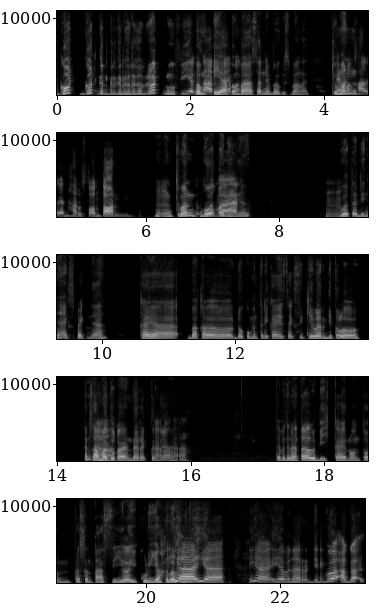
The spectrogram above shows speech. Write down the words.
good good good good good good, good movie yang Pem iya pembahasannya emang, bagus banget cuman kalian harus tonton cuman gue tadinya hmm. gue tadinya expectnya kayak bakal dokumenter kayak sexy killer gitu loh kan sama nah. tuh kan direkturnya. Uh, uh, tapi ternyata lebih kayak nonton presentasi lagi kuliah iya iya. Iya iya benar. Jadi gue agak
